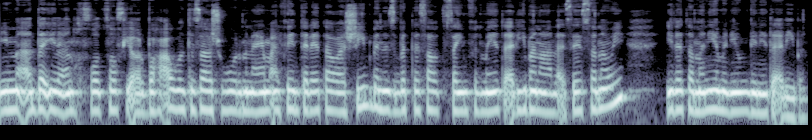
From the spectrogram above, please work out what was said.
مما أدى إلى انخفاض صافي أرباح أول تسع شهور من عام 2023 بنسبة 99% تقريبا على أساس سنوي إلى 8 مليون جنيه تقريبا.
